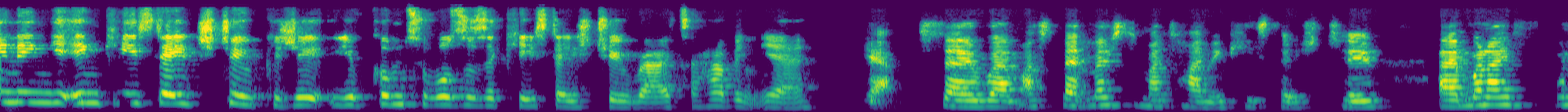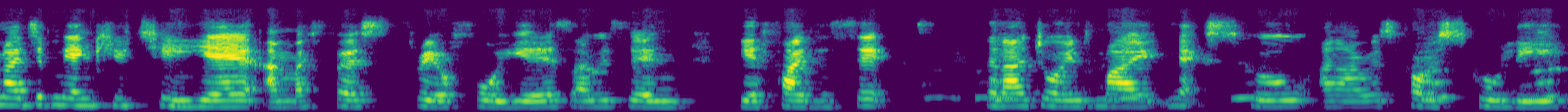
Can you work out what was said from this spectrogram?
been in, in Key Stage 2? Because you, you've come to us as a Key Stage 2 writer, haven't you? Yeah, so um, I spent most of my time in Key Stage 2. Um, when I when I did my NQT year and my first three or four years, I was in year five and six. Then I joined my next school and I was forest school lead,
